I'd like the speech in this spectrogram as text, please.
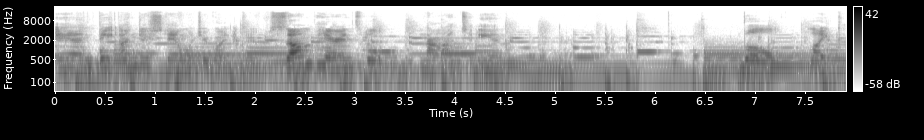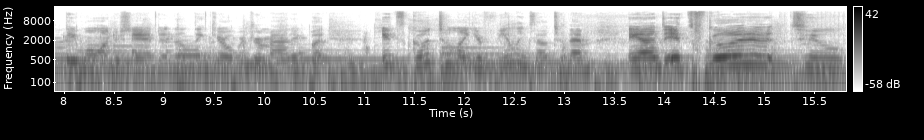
and they understand what you're going through. Some parents will not and will like they won't understand and they'll think you're over dramatic, but it's good to let your feelings out to them and it's good to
